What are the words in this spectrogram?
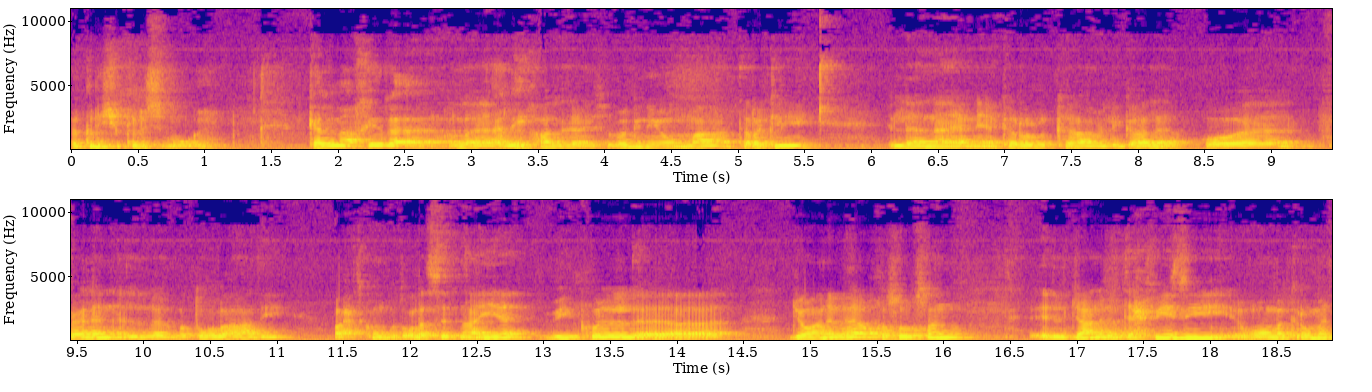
فكل الشكر لسموه كلمة أخيرة والله علي؟ خالد يعني سبقني وما ترك لي إلا أن يعني أكرر الكلام اللي قاله. وفعلا البطولة هذه راح تكون بطولة استثنائية بكل آه، جوانبها وخصوصا الجانب التحفيزي ومكرمة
